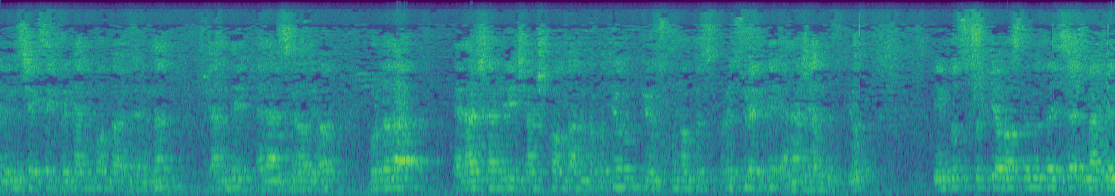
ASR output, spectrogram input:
elimizi çeksek de kendi kontağı üzerinden kendi enerjisini alıyor. Burada da enerjilendiği için açık kontağını kapatıyor. Q0.0'e sürekli enerji elde tutuyor. Input 02'ye bastığımızda ise merkez,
